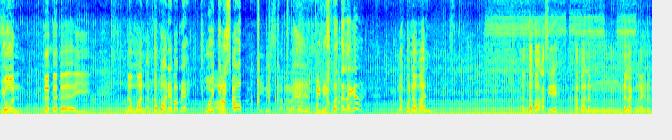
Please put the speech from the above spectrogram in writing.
Yun. Hey. Naman ang taba ni Bob ne. Uy, kinis pa. oh. Kinis pa talaga. Kinis pa talaga. Nako naman. Ang taba kasi eh. Taba ng dalag mga idol.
